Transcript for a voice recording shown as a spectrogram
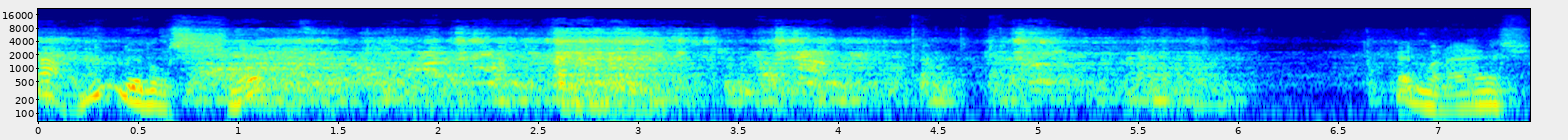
Ah, you little shit. Head one, Ash.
